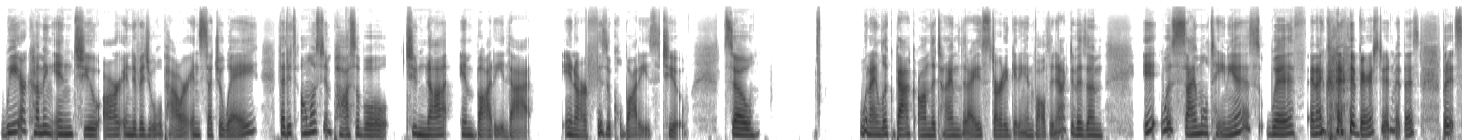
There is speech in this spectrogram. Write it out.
we are coming into our individual power in such a way that it's almost impossible to not embody that in our physical bodies too. So, when I look back on the time that I started getting involved in activism, it was simultaneous with, and I'm kind of embarrassed to admit this, but it's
